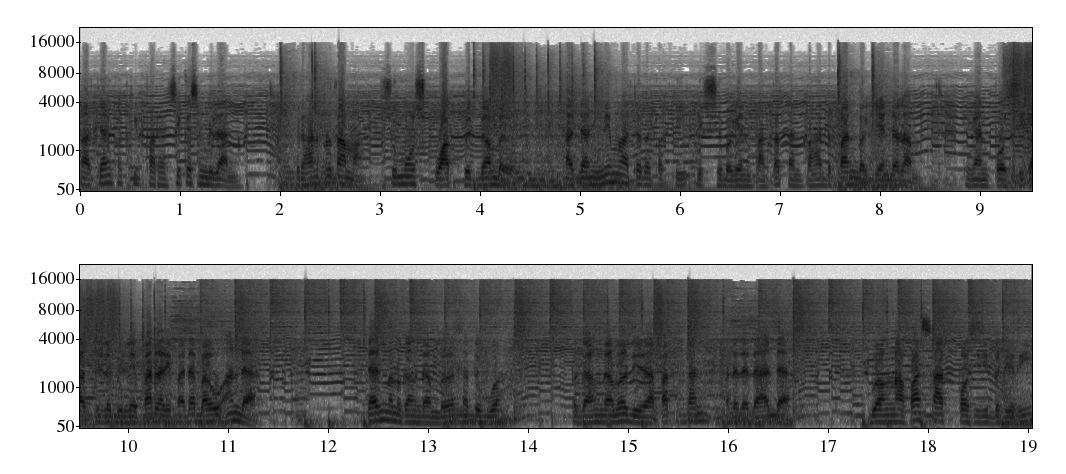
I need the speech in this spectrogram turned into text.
Latihan kaki variasi ke-9 Gerakan pertama, sumo squat with dumbbell. Latihan ini melatih otot kaki khusus bagian pantat dan paha depan bagian dalam Dengan posisi kaki lebih lebar daripada bahu Anda. Dan memegang dumbbell satu buah Pegang dumbbell didapatkan pada dada Anda. Buang nafas saat posisi berdiri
